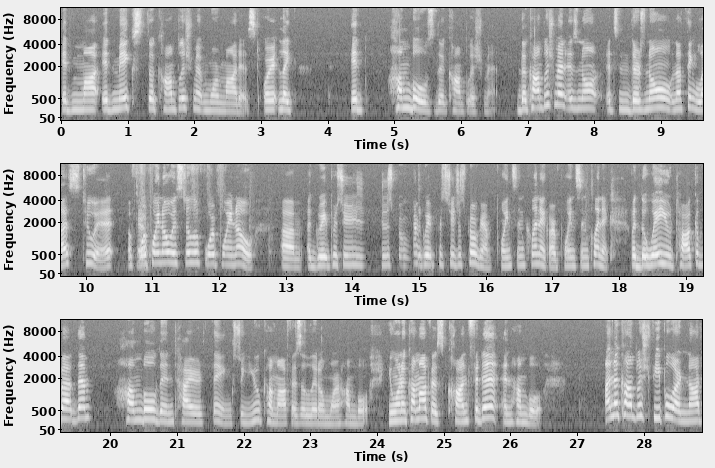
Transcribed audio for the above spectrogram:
it mo- it makes the accomplishment more modest, or it like it humbles the accomplishment. The accomplishment is no, it's there's no nothing less to it. A 4.0 yeah. is still a 4.0. Um, a great prestigious program, a great prestigious program. Points in clinic are points in clinic. But the way you talk about them humble the entire thing so you come off as a little more humble. You want to come off as confident and humble. Unaccomplished people are not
